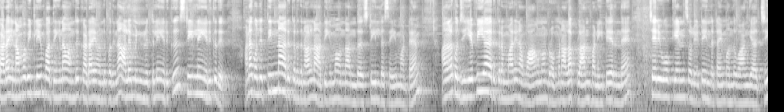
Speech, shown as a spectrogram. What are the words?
கடாய் நம்ம வீட்லேயும் பார்த்தீங்கன்னா வந்து கடாய் வந்து பார்த்திங்கன்னா அலுமினியத்துலேயும் இருக்குது ஸ்டீல்லையும் இருக்குது. ஆனால் கொஞ்சம் தின்னாக இருக்கிறதுனால நான் அதிகமாக வந்து அந்த ஸ்டீலில் செய்ய மாட்டேன். அதனால் கொஞ்சம் ஹெவியாக இருக்கிற மாதிரி நான் வாங்கணும்னு ரொம்ப நாளாக பிளான் பண்ணிக்கிட்டே இருந்தேன். சரி ஓகேன்னு சொல்லிவிட்டு இந்த டைம் வந்து வாங்கியாச்சு.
